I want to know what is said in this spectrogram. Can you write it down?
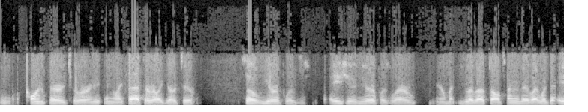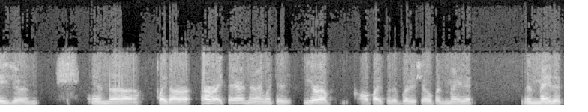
you know, Korn Ferry tour or anything like that to really go to. So Europe was Asia, and Europe was where you know my, the best alternative. I went to Asia and and uh, played all all right there, and then I went to Europe, qualified for the British Open, made it, and made it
